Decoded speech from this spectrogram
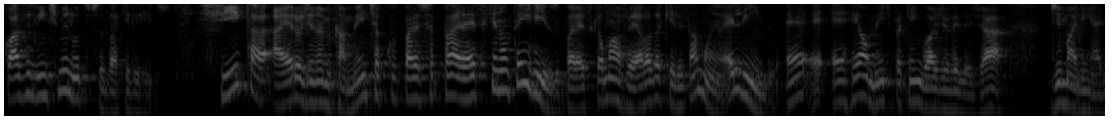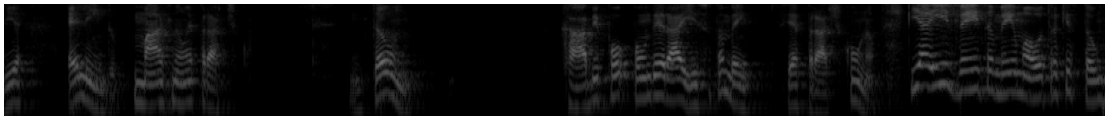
quase 20 minutos para você dar aquele riso. Fica aerodinamicamente, parece, parece que não tem riso, parece que é uma vela daquele tamanho. É lindo, é, é, é realmente para quem gosta de velejar, de marinharia, é lindo, mas não é prático. Então, cabe ponderar isso também, se é prático ou não. E aí vem também uma outra questão,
